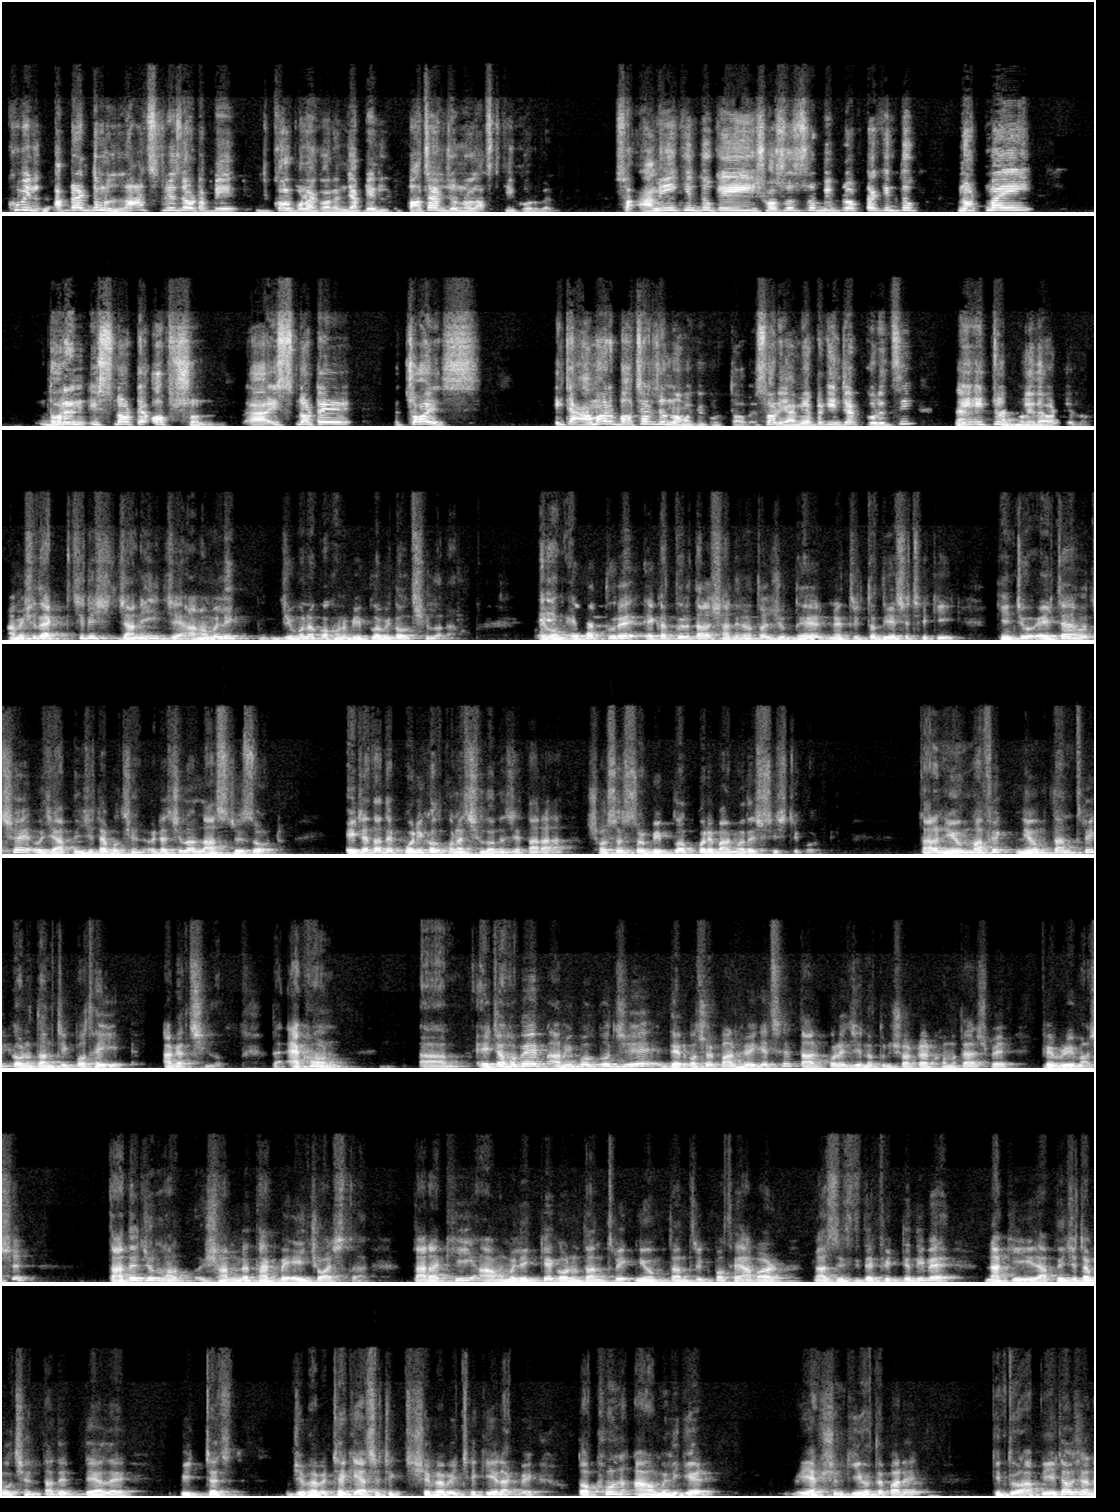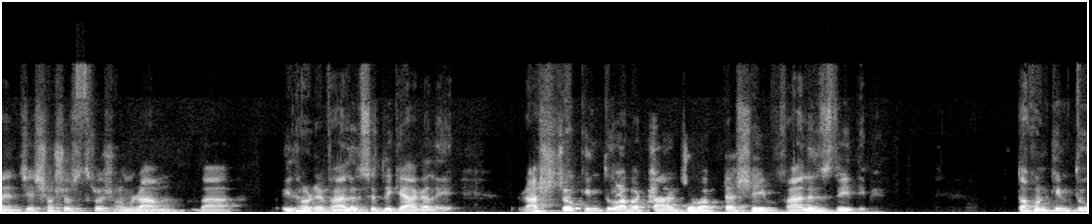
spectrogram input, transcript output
খুবই, আপনার একদম লাস্ট রিজর্ট আপনি কল্পনা করেন যে আপনি বাঁচার জন্য লাস্ট কি করবেন। সো আমি কিন্তু এই সশস্ত্র বিপ্লবটা কিন্তু নট মাই ধরেন it's not a option it's not a choice এটা আমার বাঁচার জন্য আমাকে করতে হবে। সরি আমি আপনাকে ইন্টারাপ্ট করেছি। একটু ভুলে দেওয়ার জন্য। আমি শুধু একটা জিনিস জানি যে আওয়ামী লীগ জীবনে কখনো বিপ্লবী দল ছিল না। এবং একাত্তরে একাত্তরে তারা স্বাধীনতা যুদ্ধের নেতৃত্ব দিয়েছে ঠিকই কিন্তু এটা হচ্ছে ওই যে আপনি যেটা বলছেন ওটা ছিল লাস্ট রিসোর্ট এটা তাদের পরিকল্পনা ছিল না যে তারা সশস্ত্র বিপ্লব করে বাংলাদেশ সৃষ্টি করবে। তারা নিয়ম মাফিক নিয়মতান্ত্রিক গণতান্ত্রিক পথেই আগাচ্ছিল। তা এখন এটা হবে, আমি বলব যে দেড় বছর পার হয়ে গেছে, তারপরে যে নতুন সরকার ক্ষমতা আসবে ফেব্রুয়ারি মাসে, তাদের জন্য সামনে থাকবে এই চয়েসটা। তারা কি আওয়ামী লীগকে গণতান্ত্রিক, নিয়মতান্ত্রিক পথে আবার রাজনীতিতে ফিরতে দিবে? নাকি আপনি যেটা বলছেন, তাদের দেয়ালে পিঠটা যেভাবে ঠেকে আছে, ঠিক সেভাবেই ঠেকিয়ে রাখবে, তখন আওয়ামী লীগের রিয়াকশন কি হতে পারে? কিন্তু আপনি এটাও জানেন যে সশস্ত্র সংগ্রাম বা এই ধরনের ভায়োলেন্সের দিকে আগালে রাষ্ট্র কিন্তু আবার তার জবাবটা সেই ভায়োলেন্স দিয়ে দিবে। তখন কিন্তু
